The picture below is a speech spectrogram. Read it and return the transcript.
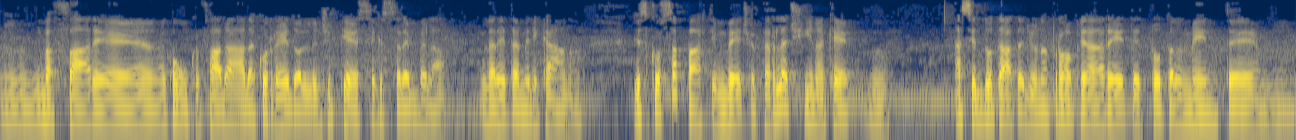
Mm, va a fare, comunque fa da, da corredo al GPS che sarebbe la, la, rete americana. Discorso a parte invece per la Cina che mh, mm, si è dotata di una propria rete totalmente mh, mm,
